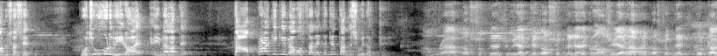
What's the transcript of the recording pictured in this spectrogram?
মানুষ আসেন, প্রচুর ভিড় হয় এই মেলাতে, তা আপনারা কী কী ব্যবস্থা রেখেছেন তাদের সুবিধার্থে? আমরা দর্শকদের সুবিধার্থে, দর্শকদের যাতে কোনো অসুবিধা না হয়, দর্শকদের টোটাল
